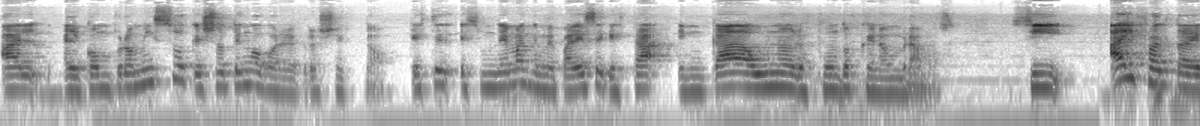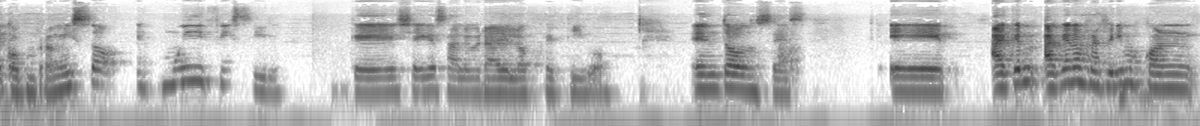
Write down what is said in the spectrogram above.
al, compromiso que yo tengo con el proyecto. Este es un tema que me parece que está en cada uno de los puntos que nombramos. Si hay falta de compromiso, es muy difícil que llegues a lograr el objetivo. Entonces, eh, ¿a, qué, nos referimos con,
